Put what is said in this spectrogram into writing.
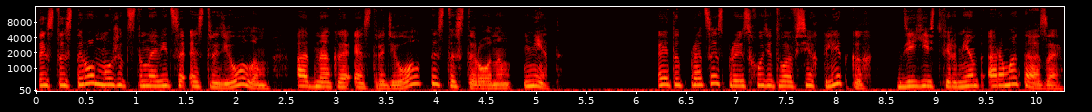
Тестостерон может становиться эстрадиолом, однако эстрадиол тестостероном нет. Этот процесс происходит во всех клетках, где есть фермент ароматаза,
